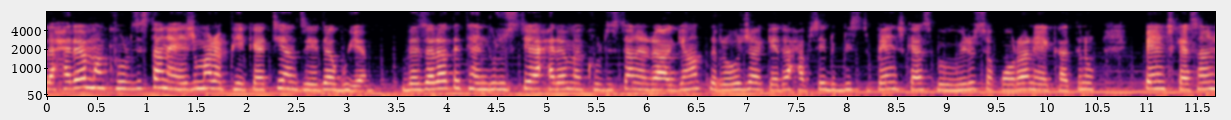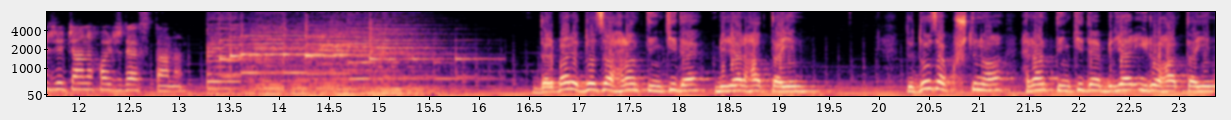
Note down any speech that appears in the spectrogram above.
لە حرەمە کوردستانە هێژمارە پێکاتیان زێدە بووە. وەزارەتی تەندروستی حرەمە کوردستانە راگەاند ڕۆژاکێدا 1925 کەس بە ویرروسە قۆرانەیە کاتن و 5 کەسان ژێجانە خۆش دەستانە. دەربارە دۆزە هەران تینکیدە بریار هاتداین. Di doza kuştina Hrant Dinkî de biryar îro hattayîn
